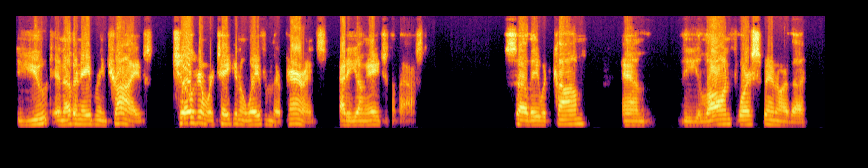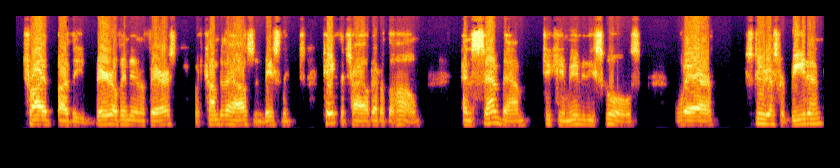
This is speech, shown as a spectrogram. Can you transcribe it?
Ute and other neighboring tribes, children were taken away from their parents at a young age in the past. So they would come and the law enforcement or the tribe or the Bureau of Indian Affairs would come to the house and basically take the child out of the home and send them to community schools where students were beaten,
